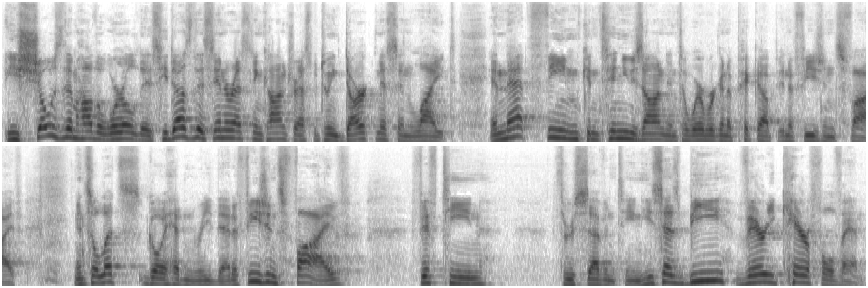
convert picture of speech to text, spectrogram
he shows them how the world is. He does this interesting contrast between darkness and light. And that theme continues on into where we're going to pick up in Ephesians 5. And so let's go ahead and read that. Ephesians 5 15 through 17. He says, Be very careful then.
